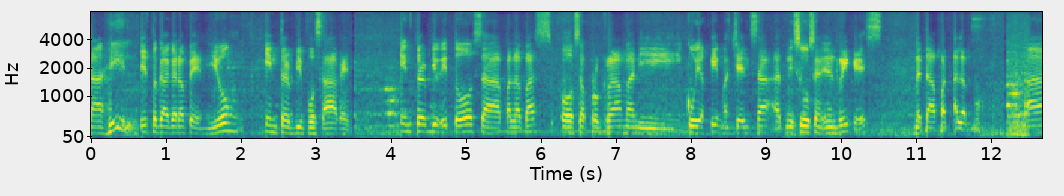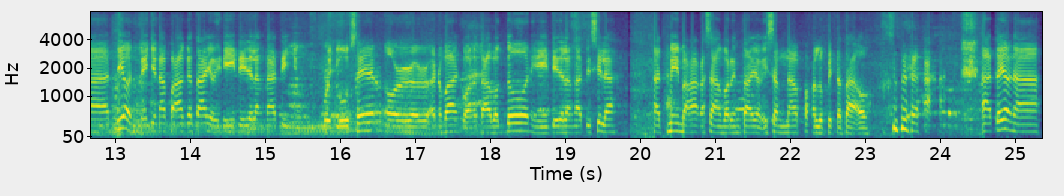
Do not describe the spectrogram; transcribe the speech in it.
dahil ito gaganapin yung interview po sa akin. Interview ito sa palabas o sa programa ni Kuya Kim Atienza at ni Susan Enriquez na dapat alam mo. At yun, medyo napaaga tayo. Hinihintay na lang natin yung producer or ano man, kung ano tawag doon. Hinihintay na lang natin sila. At may makakasama rin tayong isang napakalupit na tao. At ayun, ah,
